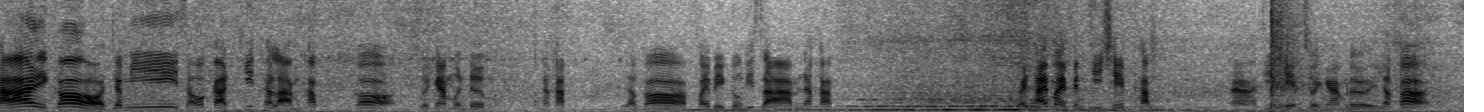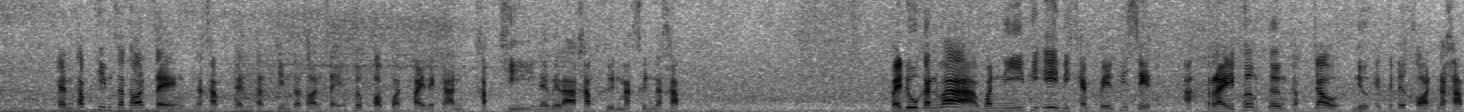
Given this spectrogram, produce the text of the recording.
ท้ายก็จะมีเสาอากาศคีดฉลามครับ ก็สวยงามเหมือนเดิมนะครับ แล้วก็ไฟเบรกดวงที่ 3 นะครับ ไฟท้ายใหม่เป็น T shape ครับ อ่า T shape สวยงามเลย แล้วก็ แผ่นทับทิมสะท้อนแสงนะครับ แผ่นทับทิมสะท้อนแสงเพิ่มความปลอดภัยในการขับขี่ในเวลาค่ำคืนมากขึ้นนะครับ ไปดูกันว่าวันนี้พี่เอมีแคมเปญพิเศษอะไรเพิ่มเติมกับเจ้า New Expander Cross นะครับ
